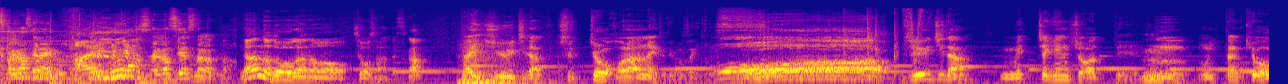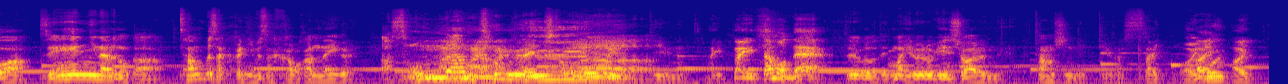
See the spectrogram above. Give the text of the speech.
探せないのはい探すやつなかっ。た何の動画の調査なんですか第11弾出張ホラーナイトでございますあ11弾めっちゃ現象あって、うん。もう一旦今日は前編になるのか3部作か2部作か分かんないぐらい。あそんなそんぐらいちょっと多いっていうね。まあいっぱいいったもんね。ということでまあいろいろ現象あるんで楽しんでいってください。はい。はい。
